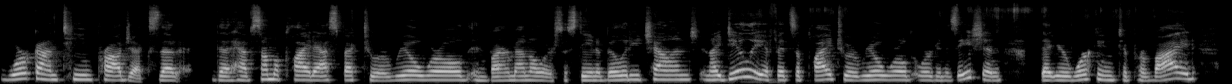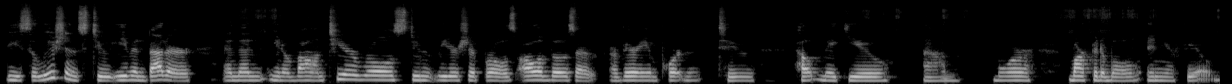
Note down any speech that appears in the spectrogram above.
Work on team projects that that have some applied aspect to a real world environmental or sustainability challenge. And ideally, if it's applied to a real world organization that you're working to provide these solutions to, even better and then you know volunteer roles student leadership roles all of those are, are very important to help make you um, more marketable in your field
